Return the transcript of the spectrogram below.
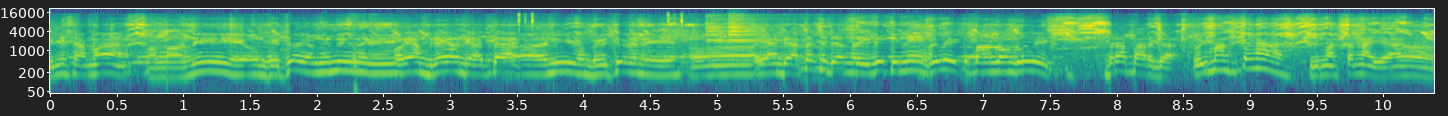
Ini sama. Sama nih, yang beda yang ini nih. Oh yang beda yang di atas. Nah, ini yang beda nih. Oh, yang di atas sudah ngeriwik ini. Kriwik, kepantong kriwik. Berapa harga? Lima setengah. Lima setengah ya. Nah.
